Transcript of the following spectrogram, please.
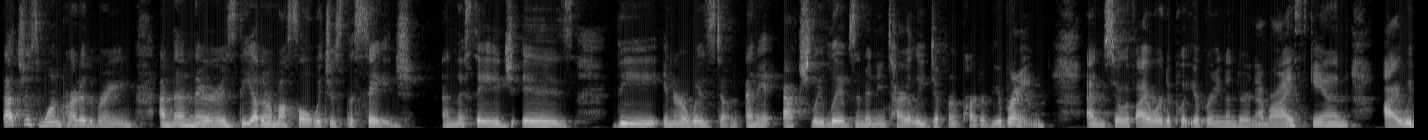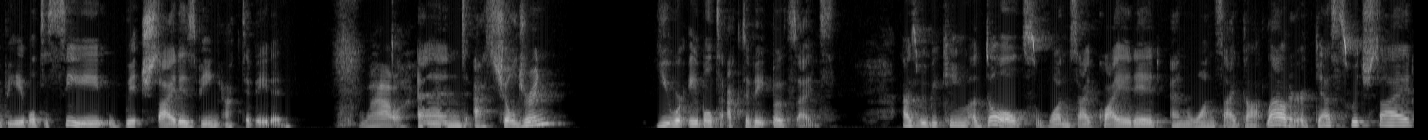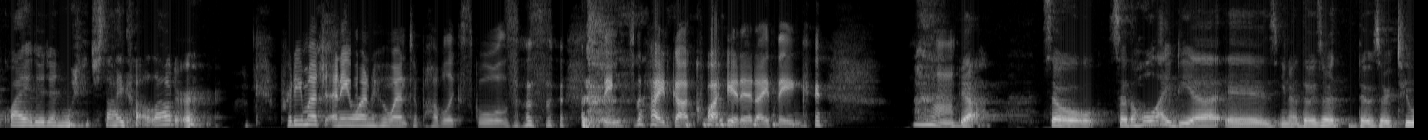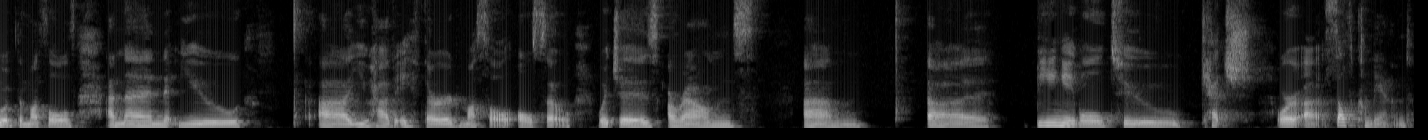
That's just one part of the brain. And then there's the other muscle, which is the sage. And the sage is the inner wisdom and it actually lives in an entirely different part of your brain. And so if I were to put your brain under an MRI scan, I would be able to see which side is being activated. Wow. And as children, you were able to activate both sides. As we became adults, one side quieted and one side got louder. Guess which side quieted and which side got louder? Pretty much anyone who went to public schools, sage side got quieted, I think. Hmm. Yeah. So, so the whole idea is, you know, those are those are two of the muscles, and then you uh, you have a third muscle also, which is around um, uh, being able to catch or uh, self command.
